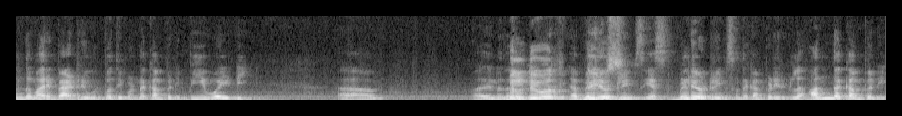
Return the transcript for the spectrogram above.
அந்த மாதிரி பேட்டரி உற்பத்தி பண்ண company BYD dreams is build your dreams அந்த கம்பெனி இருக்குல்ல. அந்த கம்பெனி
